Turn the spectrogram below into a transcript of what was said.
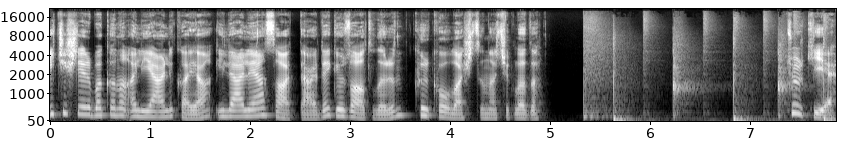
İçişleri Bakanı Ali Yerlikaya ilerleyen saatlerde gözaltıların 40'a ulaştığını açıkladı. Türkiye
